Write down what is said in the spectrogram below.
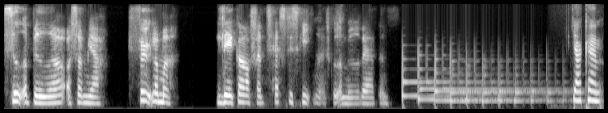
sidder bedre, og som jeg føler mig lækker og fantastisk i, når jeg skal ud og møde verden. Jeg kan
